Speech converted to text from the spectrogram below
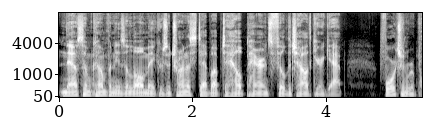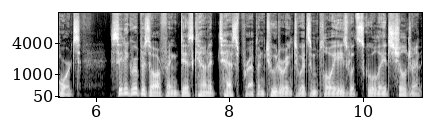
Now, some companies and lawmakers are trying to step up to help parents fill the childcare gap. Fortune reports Citigroup is offering discounted test prep and tutoring to its employees with school age children.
